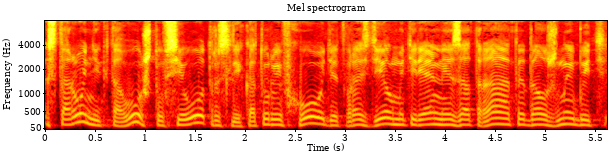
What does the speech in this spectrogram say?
сторонник того, что все отрасли, которые входят в раздел материальные затраты, должны быть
